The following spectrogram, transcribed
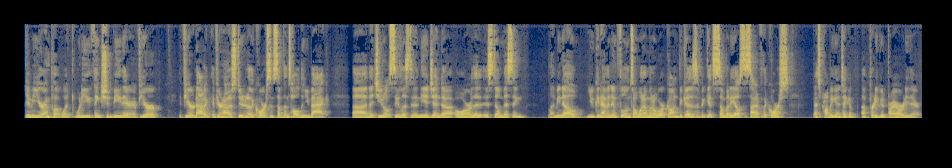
give me your input. What what do you think should be there? If you're if you're not a, if you're not a student of the course and something's holding you back uh, that you don't see listed in the agenda or that is still missing, let me know. You can have an influence on what I'm going to work on because if it gets somebody else to sign up for the course, that's probably going to take a, a pretty good priority there.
